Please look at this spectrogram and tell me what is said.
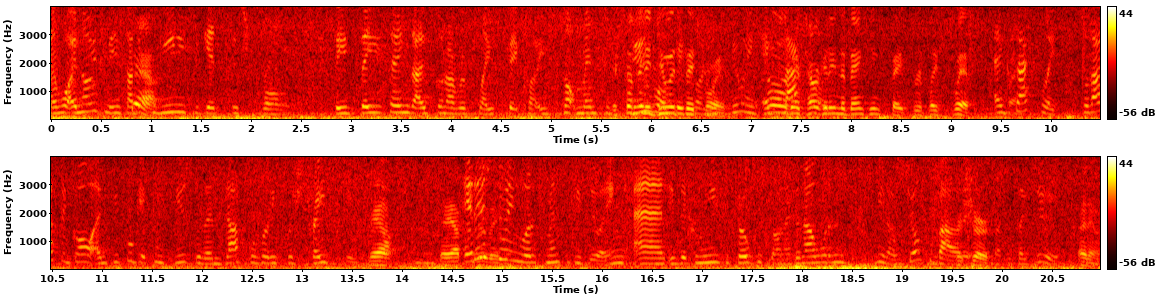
And what annoys me is that Yeah. the community gets this wrong. They they saying that it's gonna replace Bitcoin. It's not meant to It's do nothing to do what with Bitcoin, Bitcoin. doing. No, they're targeting the banking space to replace Swift. Exactly. So that's the goal, and people get confused with it, and that's what really frustrates me. Yeah. They absolutely. is doing what it's meant to be doing, and if the community focused on it, then I wouldn't, you know, joke about it. For it sure. as much as I do. I know.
